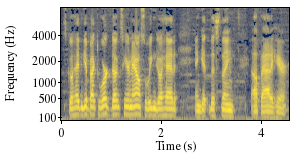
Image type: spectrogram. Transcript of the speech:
Let's go ahead and get back to work. Doug's here now, so we can go ahead and get this thing up out of here.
